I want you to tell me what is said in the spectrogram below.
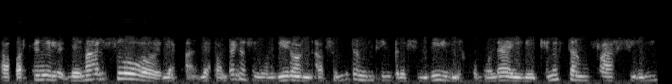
a partir de, marzo las, las, pantallas se volvieron absolutamente imprescindibles como el aire, que no es tan fácil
